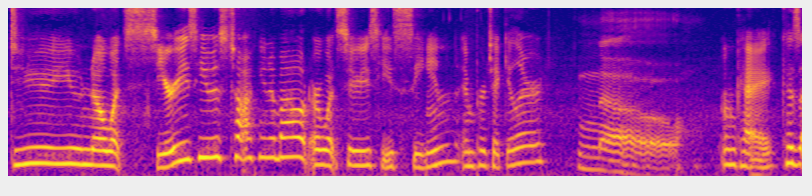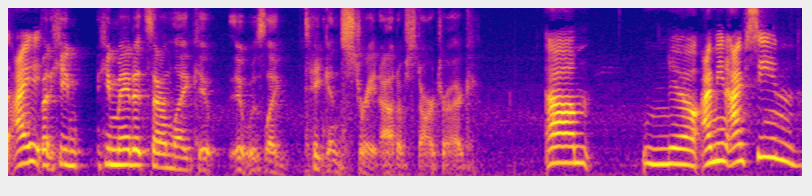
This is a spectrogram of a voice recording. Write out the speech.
do you know what series he was talking about, or what series he's seen in particular? No. Okay, because I But he he made it sound like it it was like taken straight out of Star Trek. Um, no. I mean, I've seen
